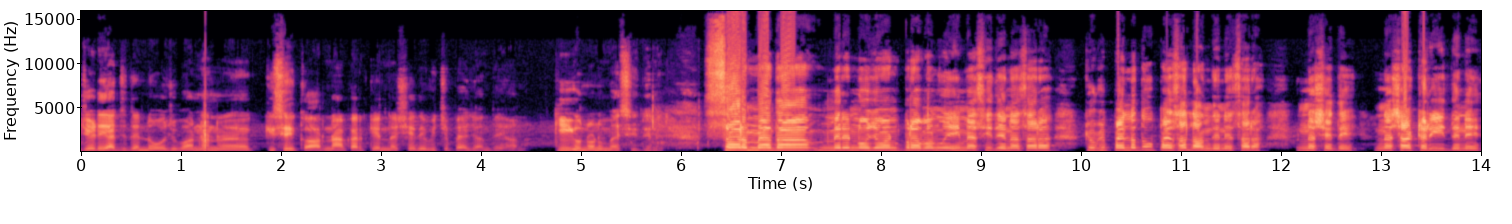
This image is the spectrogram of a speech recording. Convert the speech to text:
ਜਿਹੜੇ ਅੱਜ ਦੇ ਨੌਜਵਾਨ ਹਨ, ਕਿਸੇ ਕਾਰਨਾਂ ਕਰਕੇ ਨਸ਼ੇ ਦੇ ਵਿੱਚ ਪੈ ਜਾਂਦੇ ਹਨ? ਕੀ ਉਹਨਾਂ ਨੂੰ ਮੈਸੇਜ ਦੇਣਾ? ਸਰ ਮੈਂ ਤਾਂ ਮੇਰੇ ਨੌਜਵਾਨ ਭਰਾਵਾਂ ਨੂੰ ਇਹੀ ਮੈਸੇਜ ਦੇਣਾ ਸਰ ਕਿਉਂਕਿ ਪਹਿਲਾਂ ਤਾਂ ਉਹ ਪੈਸਾ ਲਾਉਂਦੇ ਨੇ ਸਰ ਨਸ਼ੇ ਤੇ, ਨਸ਼ਾ ਖਰੀਦਦੇ ਨੇ।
